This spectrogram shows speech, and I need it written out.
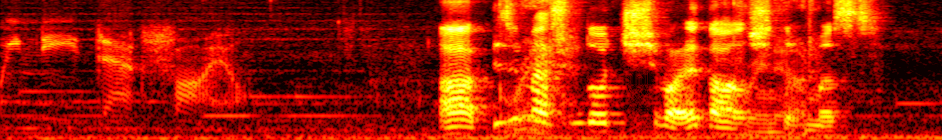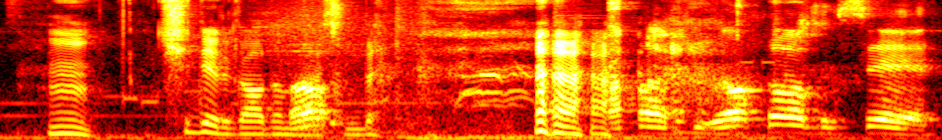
we need that file. Aa, bizim aslında o kişi var ya danıştırmaz. Hmm, kişi değil kadın aslında. Yok o birisi.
